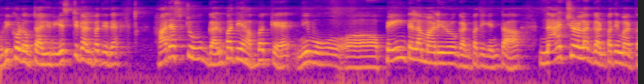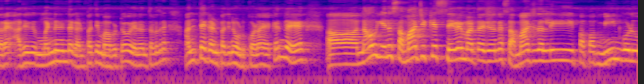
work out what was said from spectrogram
ಹುಡಿಕೊಂಡು ಹೋಗ್ತಾ ಇದ್ದೀನಿ ಎಷ್ಟು ಗಣಪತಿ ಇದೆ? ಆದಷ್ಟು ಗಣಪತಿ ಹಬ್ಬಕ್ಕೆ ನೀವು ಪೇಂಟ್ ಎಲ್ಲ ಮಾಡಿರೋ ಗಣಪತಿಗಿಂತ ನ್ಯಾಚುರಲಾಗಿ ಗಣಪತಿ ಮಾಡ್ತಾರೆ. ಅದೇ ಮಣ್ಣಿನಿಂದ ಗಣಪತಿ ಮಾಡಿಬಿಟ್ಟು ಏನಂತ ಹೇಳಿದ್ರೆ ಅಂತೆ ಗಣಪತಿನ ಹುಡ್ಕೋಣ. ಯಾಕಂದರೆ ನಾವು ಏನು ಸಮಾಜಕ್ಕೆ ಸೇವೆ ಮಾಡ್ತಾ ಇದೀವಿ ಅಂದರೆ ಸಮಾಜದಲ್ಲಿ ಪಾಪ ಮೀನುಗಳು,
